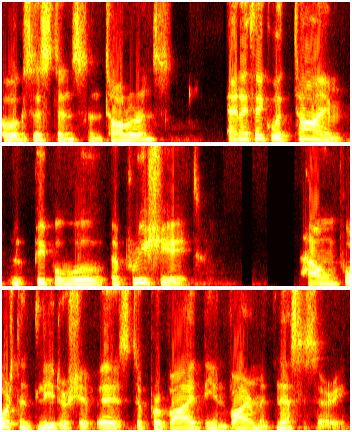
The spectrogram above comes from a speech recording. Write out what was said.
coexistence, and tolerance. And I think with time, people will appreciate how important leadership is to provide the environment necessary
